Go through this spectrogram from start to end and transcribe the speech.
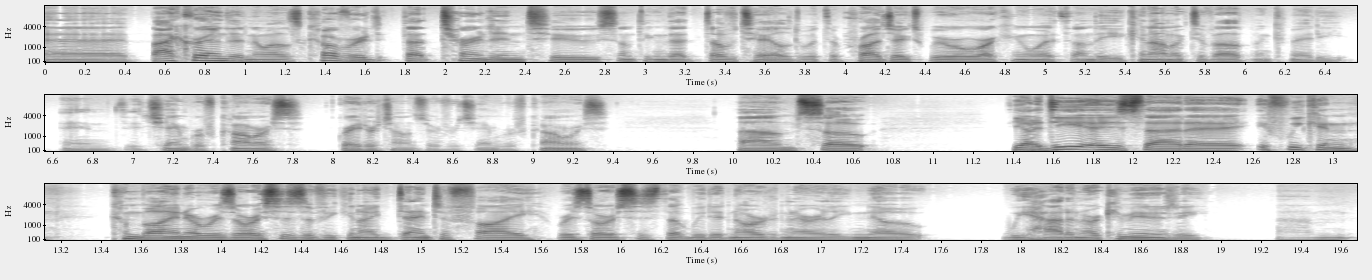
uh, background that Noelle's covered, that turned into something that dovetailed with the project we were working with on the Economic Development Committee in the Chamber of Commerce, Greater Toms River Chamber of Commerce. Um, so the idea is that uh, if we can combine our resources, if we can identify resources that we didn't ordinarily know we had in our community, um,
